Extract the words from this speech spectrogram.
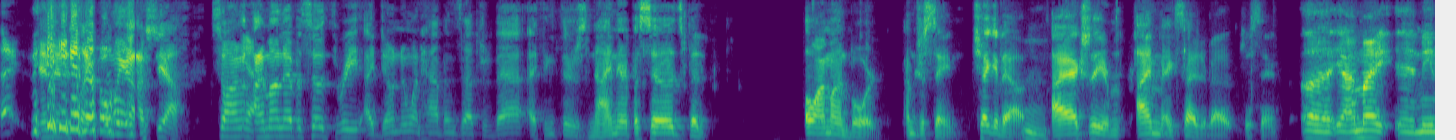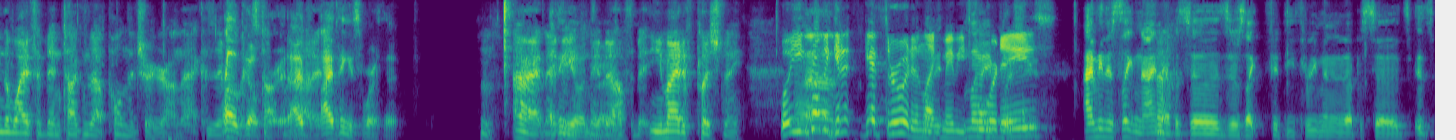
And then it's like, oh my gosh, yeah. So I'm Yeah. I'm on episode three. I don't know what happens after that. I think there's nine episodes, but oh, I'm on board. I'm just saying, check it out. Mm. I actually am, I'm excited about it. Just saying. Uh, yeah, I might. Uh, me and the wife have been talking about pulling the trigger on that because Oh, go for it. I, I think it's worth it. Hmm. All right, think maybe you'll enjoy maybe it. I'll have to. You might have pushed me. Well, you can probably Uh, get it get through it in like me- maybe me four push you. days. I mean, it's like nine episodes. There's like 53 minute episodes. It's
